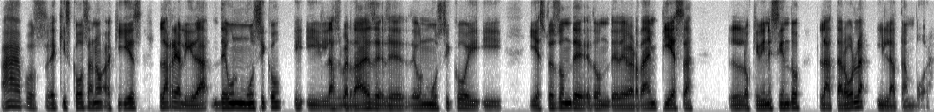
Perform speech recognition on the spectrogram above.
ah, pues X cosa, ¿no? Aquí es la realidad de un músico y, las verdades de, un músico y, esto es donde, donde de verdad empieza lo que viene siendo la tarola y la tambora.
